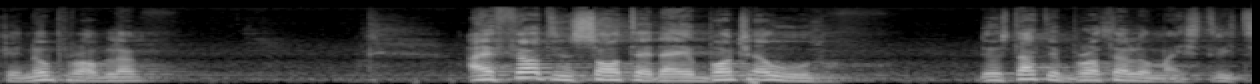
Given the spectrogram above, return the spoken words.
Okay, no problem. I felt insulted that a brothel will, they will start a brothel on my street.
